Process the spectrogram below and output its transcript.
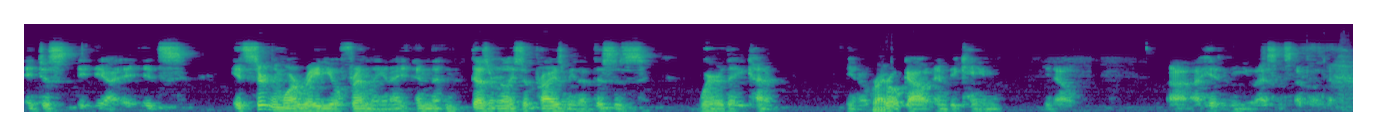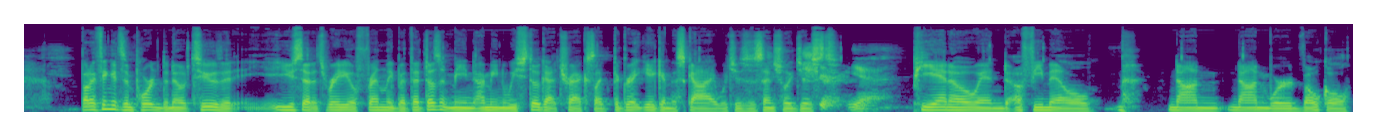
it just it, yeah, it's it's certainly more radio friendly, and I and it doesn't really surprise me that this is where they kind of you know Right. broke out and became you know uh, a hit in the U.S. and stuff like that. But i think it's important to note too that you said it's radio friendly but that doesn't mean i mean we still got tracks like the great gig in the sky which is essentially just sure, yeah, piano and a female non non word vocal.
